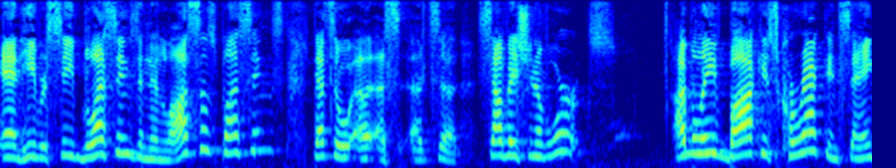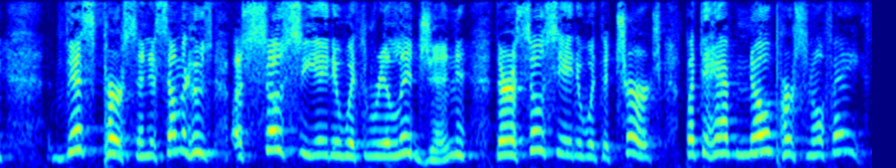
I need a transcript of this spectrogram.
and he received blessings and then lost those blessings, that's a, a, a, a, salvation of works. I believe Bock is correct in saying this person is someone who's associated with religion, they're associated with the church, but they have no personal faith.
